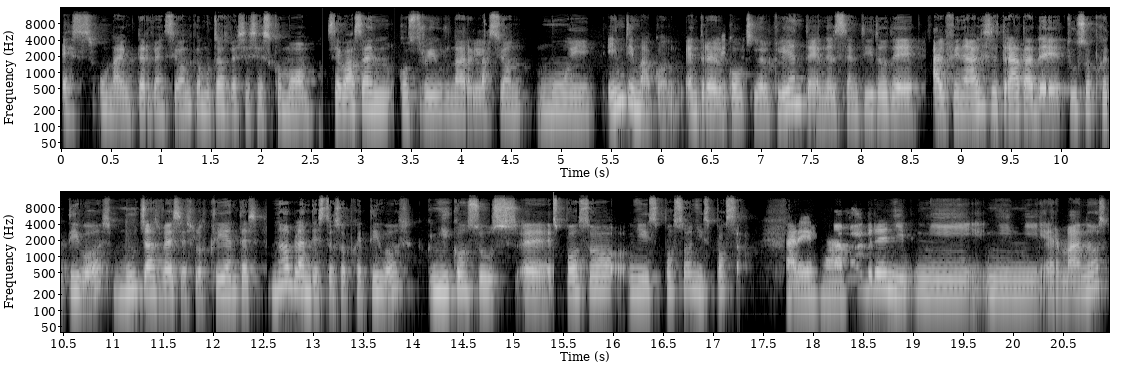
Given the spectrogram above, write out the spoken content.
es una intervención que muchas veces es como, se basa en construir una relación muy íntima con, entre el coach y el cliente, en el sentido de, al final se trata de tus objetivos. Muchas veces los clientes no hablan de estos objetivos ni con sus eh, esposo, ni esposo, ni esposa pareja. madre ni, ni, ni, hermanos,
